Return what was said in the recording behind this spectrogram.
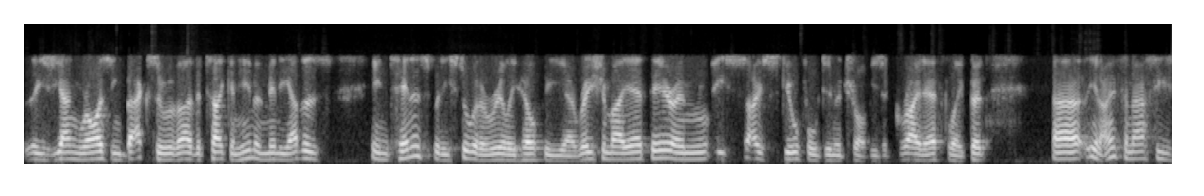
these young rising backs who have overtaken him and many others in tennis, but he's still got a really healthy uh, resume out there, and he's so skillful, Dimitrov. He's a great athlete, but uh, you know, Thanasi's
